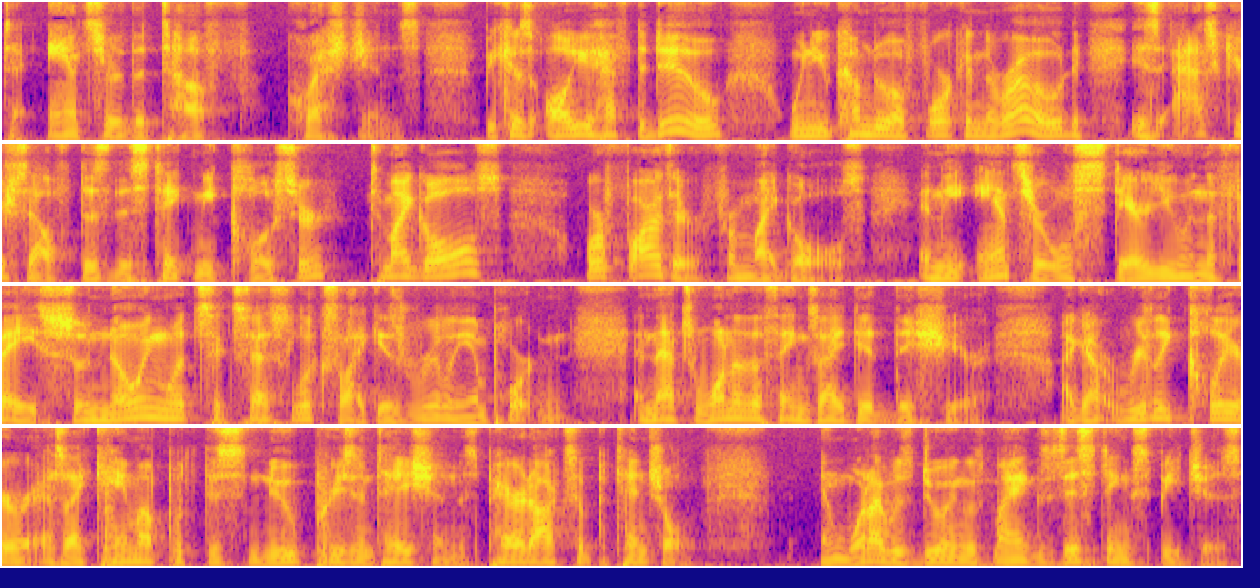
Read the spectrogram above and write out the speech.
to answer the tough questions because all you have to do when you come to a fork in the road is ask yourself, does this take me closer to my goals or farther from my goals? And the answer will stare you in the face. So knowing what success looks like is really important. And that's one of the things I did this year. I got really clear as I came up with this new presentation, this paradox of potential, and what I was doing with my existing speeches.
